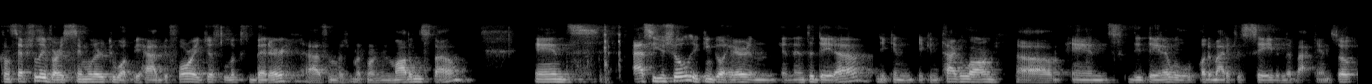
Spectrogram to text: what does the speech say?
conceptually very similar to what we had before. It just looks better as a much more modern style. And as usual, you can go here and, and enter data. You can you can tag along, uh, and the data will automatically save in the backend. So,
